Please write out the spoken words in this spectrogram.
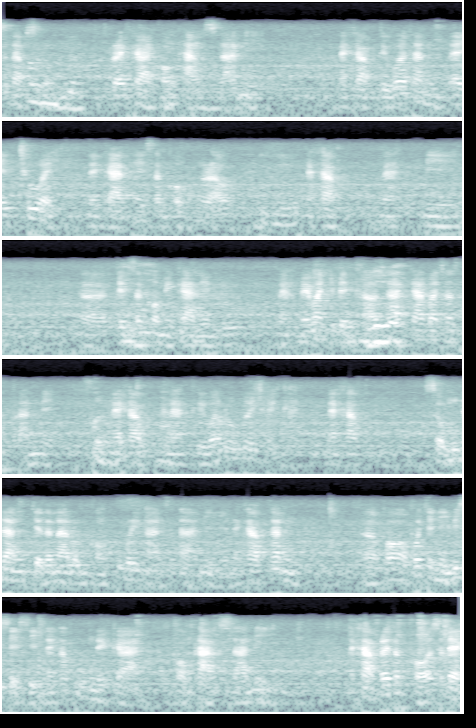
สนับสนุนรายการของทางสถานีนะครับ ถือว่าท่านได้ช่วยในการให้สังคมของเรานะครับนะมีเอ่อเป็นสังคมแห่งการเรียนรู้นะไม่ว่าจะเป็นข่าวสารการประชาสัมพันธ์เนี่ย นนะครับนะถือว่าร่วมด้วยช่วยกันนะครับ สมดังเจตนารมณ์ของผู้บริหารสถานีนะครับ ท่านเอ่อพอพจนีวิเศษสิทธิ์นะครับผู้อำนวยการของทางสถานีนะครับและต้องขอแสดง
